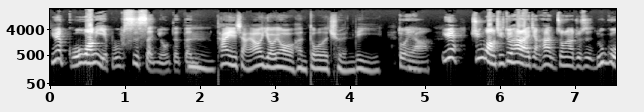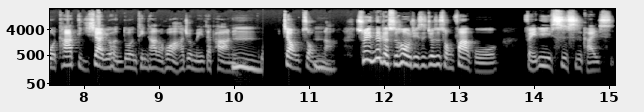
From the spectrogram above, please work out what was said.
因为国王也不是省油的灯，嗯，他也想要拥有很多的权利。对啊，因为君王其实对他来讲，他很重要，就是如果他底下有很多人听他的话，他就没在怕你。嗯教宗啦。所以那个时候其实就是从法国腓力四世开始，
